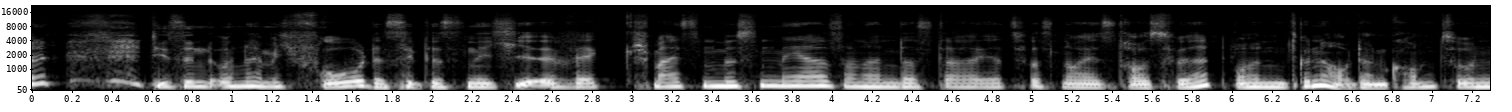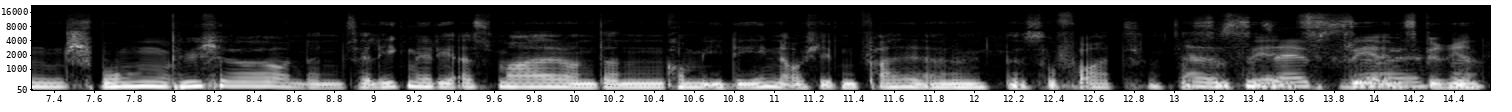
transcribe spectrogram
die sind unheimlich froh, dass sie das nicht äh, wegschmeißen müssen mehr, sondern dass da jetzt was Neues draus wird. Und genau, dann kommt so ein Schwung Bücher und dann zerlegen wir die erstmal und dann kommen Ideen auf jeden Fall äh, sofort. Das, also ist sehr, sehr inspirierend.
